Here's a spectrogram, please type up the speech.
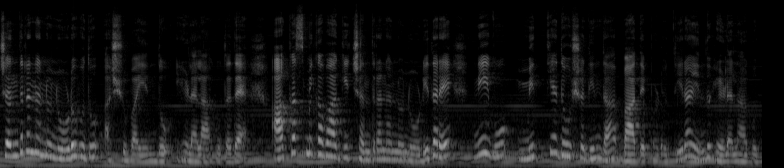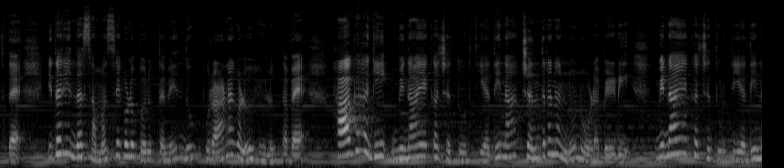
ಚಂದ್ರನನ್ನು ನೋಡುವುದು ಅಶುಭ ಎಂದು ಹೇಳಲಾಗುತ್ತದೆ. ಆಕಸ್ಮಿಕವಾಗಿ ಚಂದ್ರನನ್ನು ನೋಡಿದರೆ ನೀವು ಮಿಥ್ಯ ದೋಷದಿಂದ ಬಾಧೆ ಪಡುತ್ತೀರಾ ಎಂದು ಹೇಳಲಾಗುತ್ತದೆ. ಇದರಿಂದ ಸಮಸ್ಯೆಗಳು ಬರುತ್ತವೆ ಎಂದು ಪುರಾಣಗಳು ಹೇಳುತ್ತವೆ. ಹಾಗಾಗಿ ವಿನಾಯಕ ಚತುರ್ಥಿಯ ದಿನ ಚಂದ್ರನನ್ನು ನೋಡಬೇಡಿ. ವಿನಾಯಕ ಚತುರ್ಥಿಯ ದಿನ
